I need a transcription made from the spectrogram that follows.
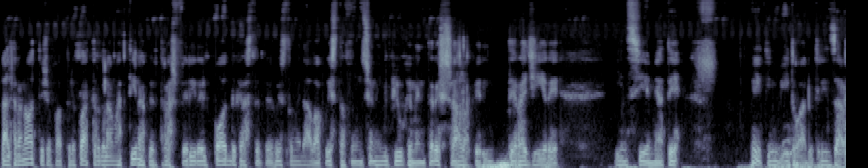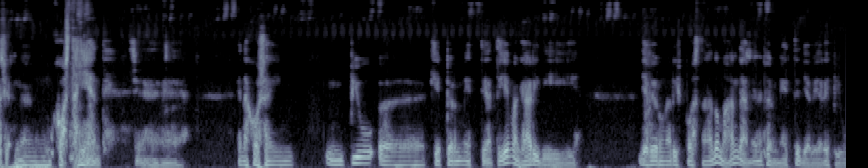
L'altra notte ci ho fatto le 4 della mattina per trasferire il podcast per questo mi dava questa funzione in più che mi interessava per interagire insieme a te. Quindi ti invito ad utilizzarla, cioè, non costa niente, cioè, è una cosa in, in più eh, che permette a te magari di, di, avere una risposta a una domanda, a me permette di avere più,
